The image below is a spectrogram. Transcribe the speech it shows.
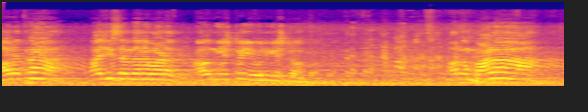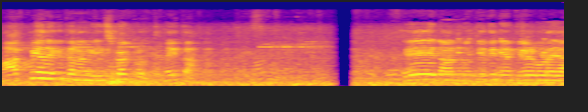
ಅವ್ರ ಹತ್ರ ರಾಜಿ ಸಂಧಾನ ಮಾಡೋದು. ಅವನಿಗಿಷ್ಟು ಇವನಿಗಿಷ್ಟು ಅಂತ. ಅವ್ನಿಗೆ ಬಹಳ ಆತ್ಮೀಯನಾಗಿದ್ದ ನನಗೆ ಇನ್ಸ್ಪೆಕ್ಟರ್ ಸ್ನೇಹಿತ. ಏ, ನಾನು ಗೊತ್ತಿದ್ದೀನಿ ಅಂತ ಹೇಳ್ಬೇಡಯ್ಯ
